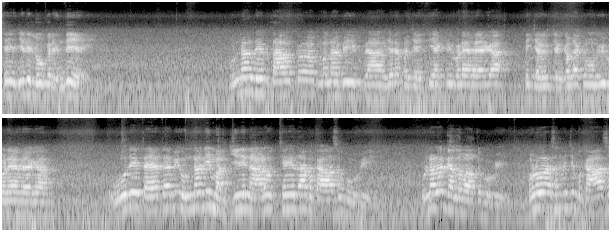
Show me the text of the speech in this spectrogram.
ਉੱਥੇ ਜਿਹੜੇ ਲੋਕ ਰਹਿੰਦੇ ਹੈਗੇ ਉਹਨਾਂ ਦੇ ਮੁਤਾਬਕ ਮਤਲਬ ਵੀ ਜਿਹੜਾ ਪੰਚਾਇਤੀ ਐਕਟ ਵੀ ਬਣਿਆ ਹੋਇਆ ਹੈਗਾ ਤੇ ਜੰਗ- ਜੰਗਲ ਦਾ ਕਾਨੂੰਨ ਵੀ ਬਣਿਆ ਹੋਇਆ ਹੈਗਾ ਉਹਦੇ ਤਹਿਤ ਹੈ ਵੀ ਉਹਨਾਂ ਦੀ ਮਰਜ਼ੀ ਦੇ ਨਾਲ ਉੱਥੇ ਦਾ ਵਿਕਾਸ ਹੋਵੇ, ਉਹਨਾਂ ਨਾਲ ਗੱਲਬਾਤ ਹੋਵੇ। ਹੁਣ ਉਹ ਅਸਲ ਵਿੱਚ ਵਿਕਾਸ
